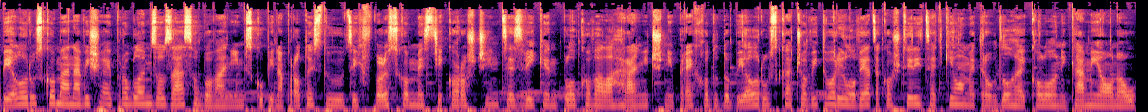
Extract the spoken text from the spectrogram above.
Bielorusko má navyše aj problém so zásobovaním. Skupina protestujúcich v poľskom meste Koroščín cez víkend blokovala hraničný prechod do Bieloruska, čo vytvorilo viac ako 40 km dlhé kolóny kamiónov.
